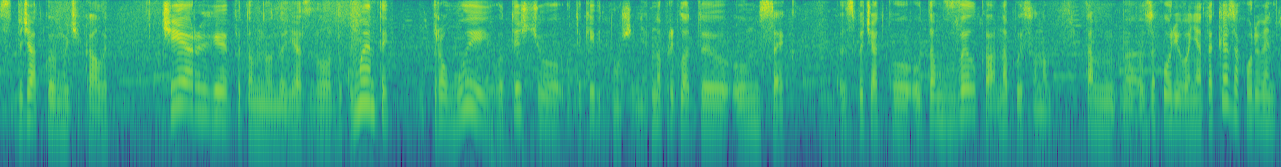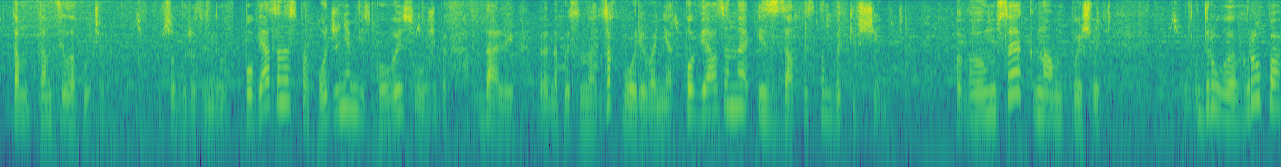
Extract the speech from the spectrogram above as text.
Спочатку ми чекали черги, потім ну, я здала документи. Травмує його те, що таке відношення. Наприклад, е, МСЕК. Спочатку там в ВЛК написано, там е, захворювання таке, захворювання, там, там ціла куча. Щоб ви розуміли, пов'язане з проходженням військової служби. Далі е, написано захворювання пов'язане із захистом батьківщини. В МСЕК нам пишуть, друга група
